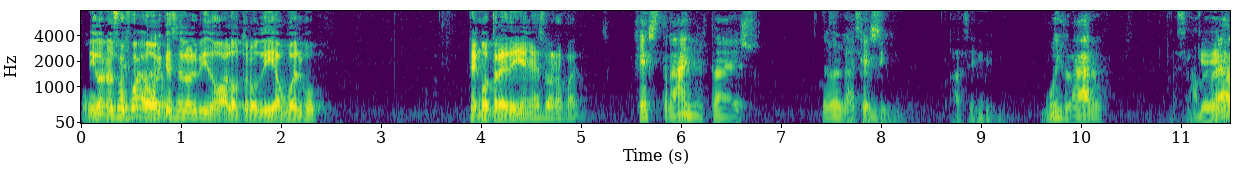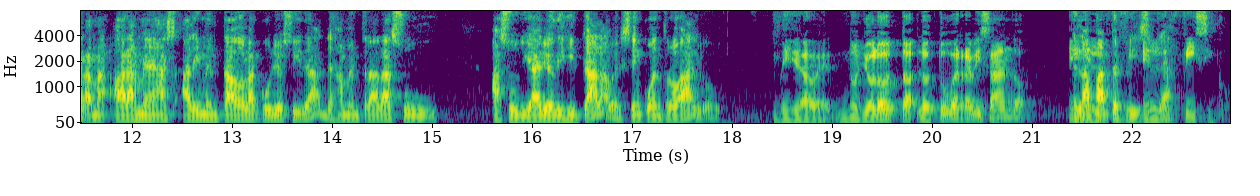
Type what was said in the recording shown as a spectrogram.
Digo, no, eso fue hoy que se lo olvidó. Al otro día vuelvo. Tengo tres días en eso, Rafael. Qué extraño está eso. De verdad Así que mismo. Así mismo. Muy raro. Así que... ahora, me, ahora, me has alimentado la curiosidad. Déjame entrar a su, a su diario digital a ver si encuentro algo. Mira, a ver. No, yo lo, lo estuve revisando. En, la parte física. En el físico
